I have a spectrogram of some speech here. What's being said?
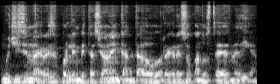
Muchísimas gracias por la invitación, encantado, regreso cuando ustedes me digan.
